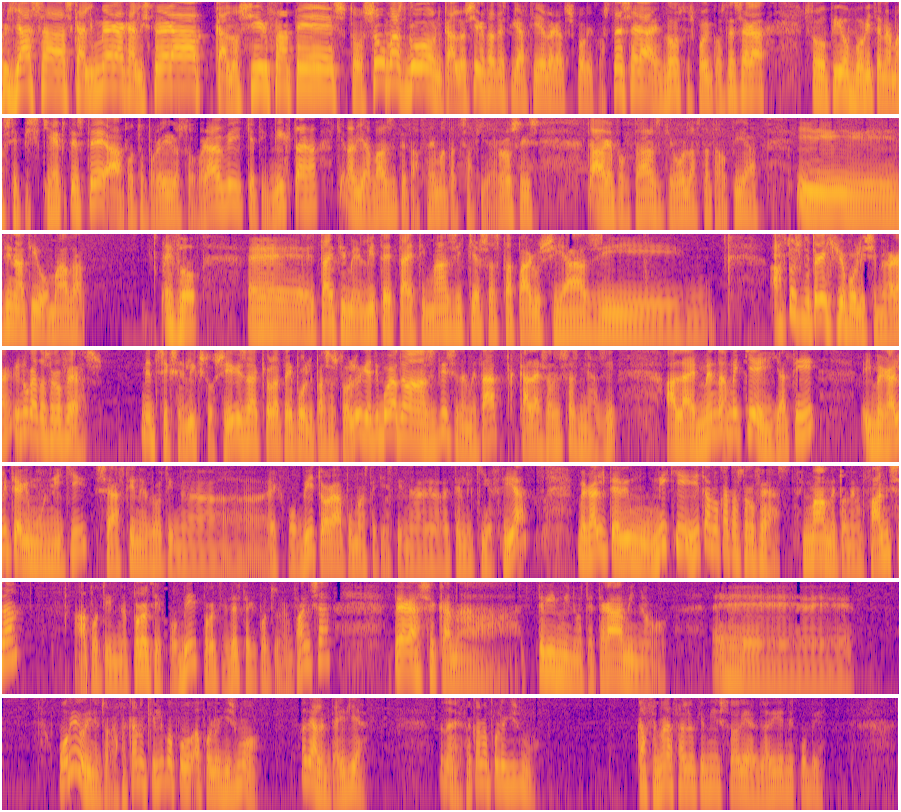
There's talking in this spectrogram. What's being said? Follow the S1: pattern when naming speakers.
S1: Ουχ, γεια σας, καλημέρα, καλησπέρα. Καλώς ήρθατε στο Show Must Go On. Καλώς ήρθατε στην καυτή έδρα του Σπορ 24, εδώ στο Σπορ 24, στο οποίο μπορείτε να μας επισκέπτεστε από το πρωί ως το βράδυ και τη νύχτα και να διαβάζετε τα θέματα, τις αφιερώσεις, τα ρεπορτάζ και όλα αυτά τα οποία η δυνατή ομάδα εδώ ε, τα επιμελείται, τα ετοιμάζει και σας τα παρουσιάζει. Αυτός που τρέχει πιο πολύ σήμερα είναι ο καταστροφέας με τις εξελίξεις στο ΣΥΡΙΖΑ και όλα τα υπόλοιπα. Σας το λέω γιατί μπορεί να τον αναζητήσετε μετά. Καλά, εσάς δεν σας νοιάζει. Αλλά εμένα με καίει γιατί η μεγαλύτερη μου νίκη σε αυτήν εδώ την εκπομπή, τώρα που είμαστε και στην τελική ευθεία, η μεγαλύτερη μου νίκη ήταν ο καταστροφέας. Θυμάμαι τον εμφάνισα από την πρώτη εκπομπή, πρώτη, δεύτερη πρώτη τον εμφάνισα. Πέρασε κανένα τρίμηνο, τετράμινο. Ε, ωραίο είναι τώρα, θα κάνω και λίγο απολογισμό. Δεν λέμε τα ίδια. Ναι, θα κάνω απολογισμό. Κάθε μέρα θα λέω και μια ιστορία, δηλαδή για την εκπομπή.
